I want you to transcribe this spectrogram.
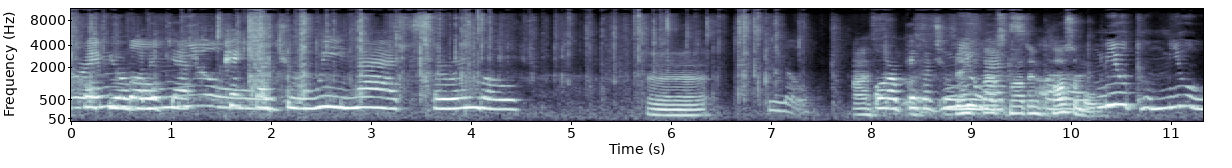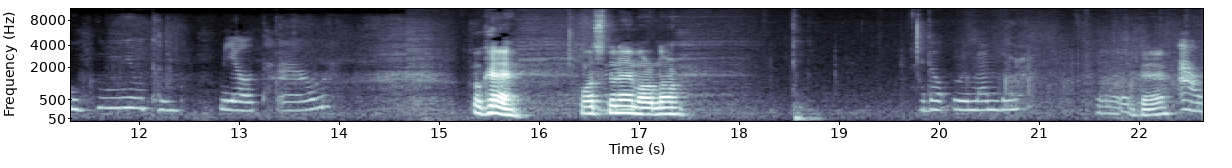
Hope you're Rainbow gonna get Mew. Pikachu, VMAX, Rainbow, Uh, No. I th- or Pikachu, I think VMAX, that's not or impossible. Mewtwo, Mew, Mewtwo. Meowtown. Okay, what's the name, Arnor? I don't remember. Okay, Ow.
